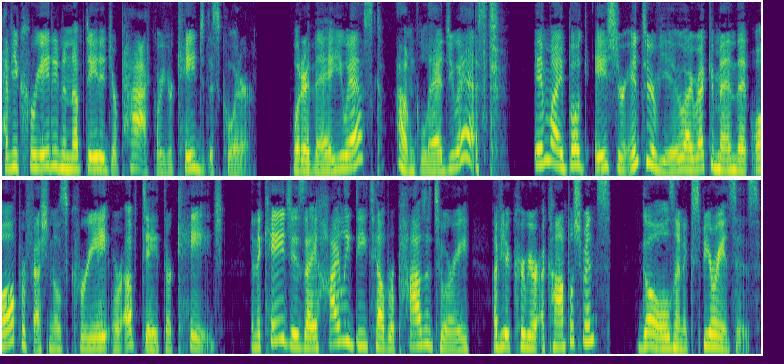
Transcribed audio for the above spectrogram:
Have you created and updated your pack or your cage this quarter? What are they, you ask? I'm glad you asked. In my book, Ace Your Interview, I recommend that all professionals create or update their cage. And the cage is a highly detailed repository of your career accomplishments, goals, and experiences.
